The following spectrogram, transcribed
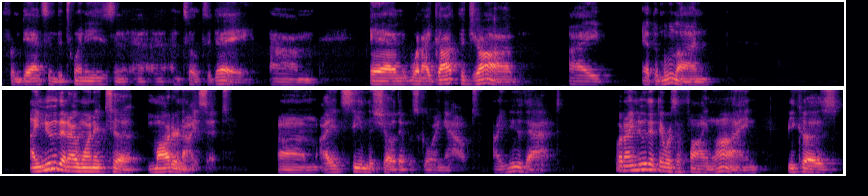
from dance in the 20s and, uh, until today. Um, and when i got the job i at the Moulin i knew that i wanted to modernize it. Um, i had seen the show that was going out. I knew that. But i knew that there was a fine line because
